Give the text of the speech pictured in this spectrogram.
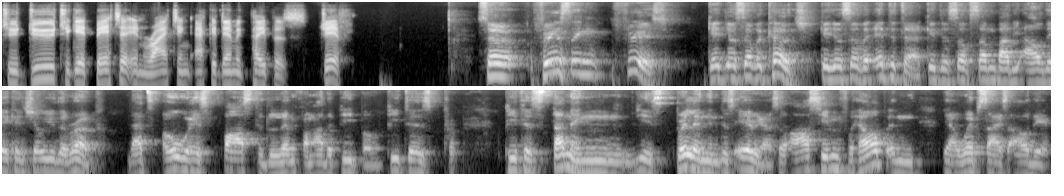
to do to get better in writing academic papers? Jeff. So first thing first, get yourself a coach, get yourself an editor, get yourself somebody out there can show you the rope. That's always faster to learn from other people. Peter's Peter's stunning. He's brilliant in this area. So ask him for help, and yeah, websites out there.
